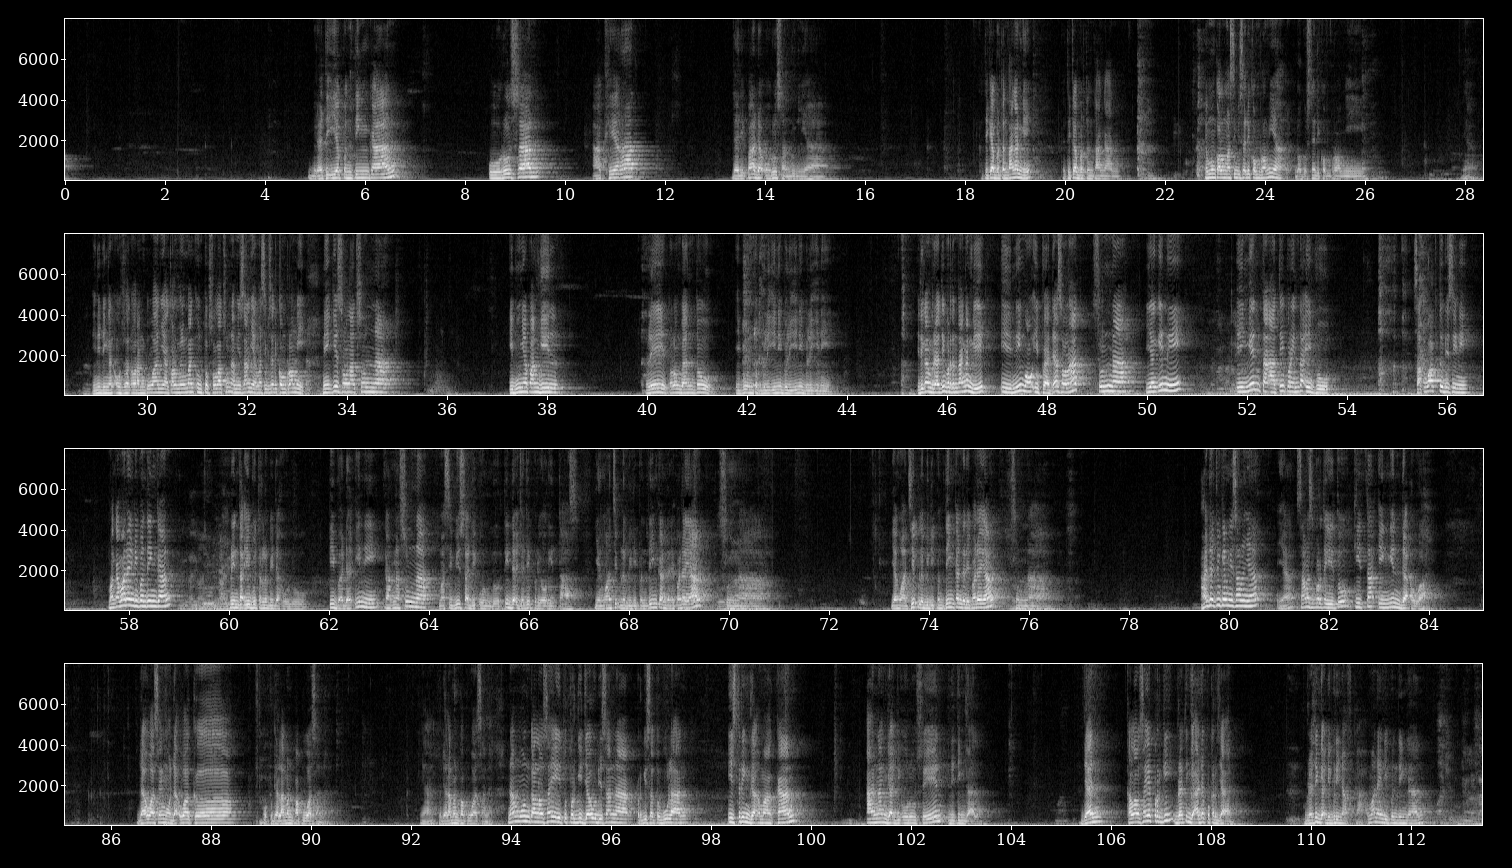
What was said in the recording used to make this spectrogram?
Berarti ia pentingkan urusan akhirat daripada urusan dunia. Ketika bertentangan nih, ketika bertentangan. Namun kalau masih bisa dikompromi ya bagusnya dikompromi. Ya. Ini dengan urusan orang tuanya. Kalau memang untuk sholat sunnah misalnya masih bisa dikompromi. Niki sholat sunnah. Ibunya panggil. Le, tolong bantu. Ibu untuk beli ini, beli ini, beli ini. Itu kan berarti bertentangan Gi. Ini mau ibadah sholat sunnah. Yang ini ingin taati perintah ibu. Satu waktu di sini. Maka mana yang dipentingkan? Perintah ibu terlebih dahulu. Ibadah ini karena sunnah masih bisa diundur, tidak jadi prioritas. Yang wajib lebih dipentingkan daripada yang sunnah. Yang wajib lebih dipentingkan daripada yang sunnah. Ada juga misalnya, ya sama seperti itu kita ingin dakwah dakwah saya mau dakwah ke oh, pedalaman Papua sana. Ya, pedalaman Papua sana. Namun kalau saya itu pergi jauh di sana, pergi satu bulan, istri nggak makan, anak nggak diurusin, ditinggal. Dan kalau saya pergi berarti nggak ada pekerjaan. Berarti nggak diberi nafkah. Mana yang dipentingkan?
